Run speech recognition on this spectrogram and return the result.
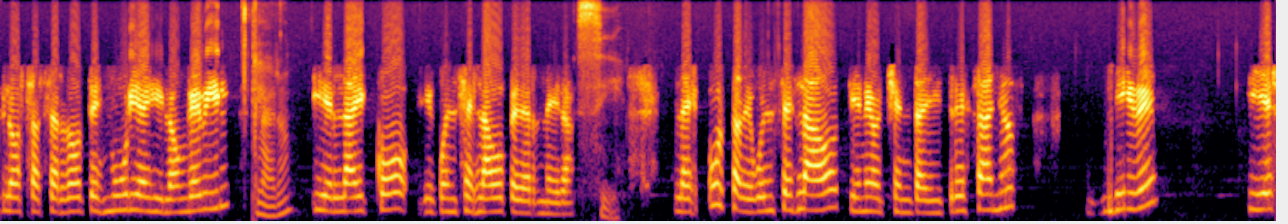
los sacerdotes Murias y Longueville claro. y el laico Wenceslao Pedernera. Sí. La esposa de Wenceslao tiene 83 años, vive y es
